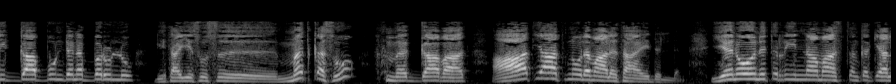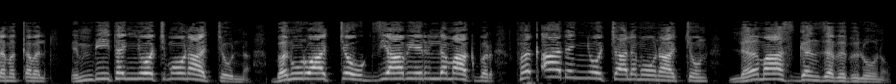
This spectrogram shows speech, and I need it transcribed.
ይጋቡ እንደነበር ሁሉ ጌታ ኢየሱስ መጥቀሱ መጋባት ኀጢአት ነው ለማለት አይደለም። የኖን ጥሪና ማስጠንቀቂያ ለመቀበል እምቢተኞች መሆናቸውና በኑሯቸው እግዚአብሔርን ለማክበር ፈቃደኞች አለመሆናቸውን ለማስገንዘብ ብሎ ነው።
